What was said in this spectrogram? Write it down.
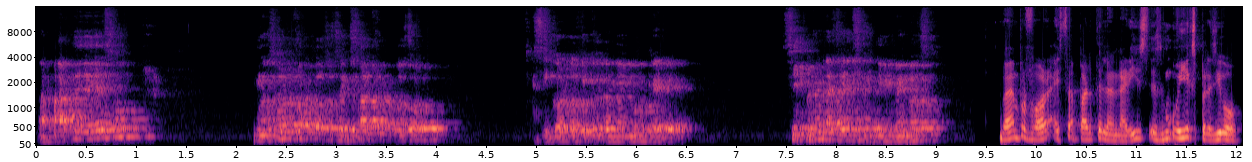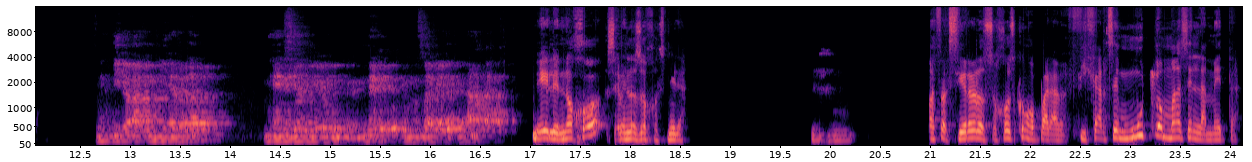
Aparte de eso, no solo fue acoso sexual, fue acoso psicológico también, porque siempre me hacían sentir menos, Vean, por favor, esta parte de la nariz es muy expresivo. me tiraban mierda, me decían que era un pendejo, que no sabía de nada. Mira, el enojo, se ven los ojos, mira. Hasta cierra los ojos como para fijarse mucho más en la meta.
